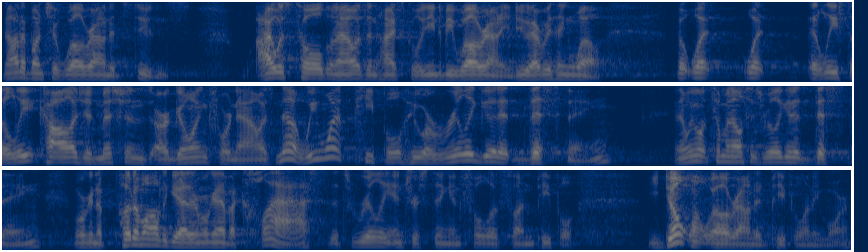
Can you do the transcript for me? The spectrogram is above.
not a bunch of well rounded students. I was told when I was in high school, you need to be well rounded, you do everything well. But what, what at least elite college admissions are going for now is no, we want people who are really good at this thing And we want someone else who's really good at this thing. And we're going to put them all together and we're going to have a class that's really interesting and full of fun people. You don't want well rounded people anymore.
